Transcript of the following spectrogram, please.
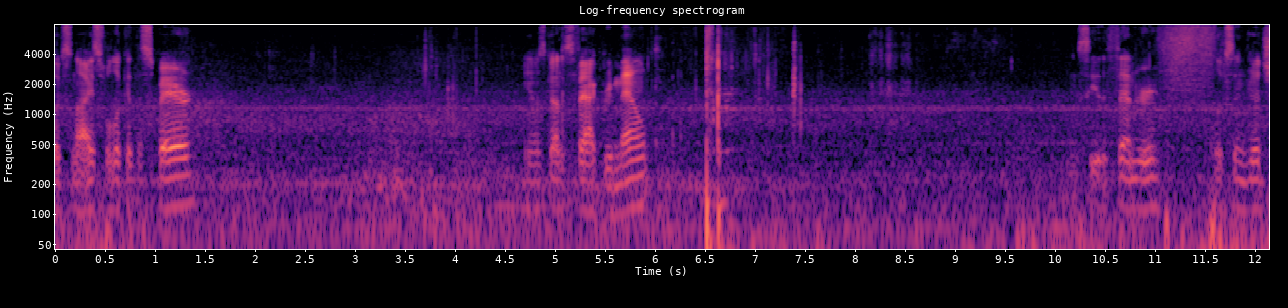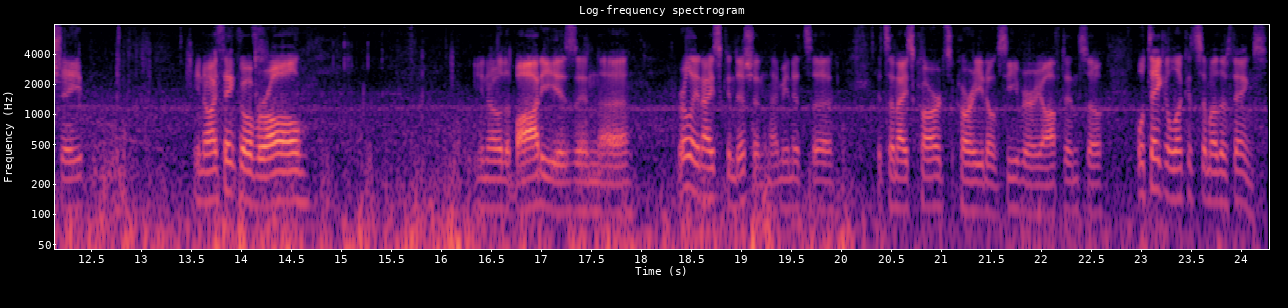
looks nice. We'll look at the spare. Know, it's got its factory mount. You see the fender looks in good shape. You know, I think overall, you know, the body is in uh, really nice condition. I mean, it's a it's a nice car. It's a car you don't see very often. So we'll take a look at some other things.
